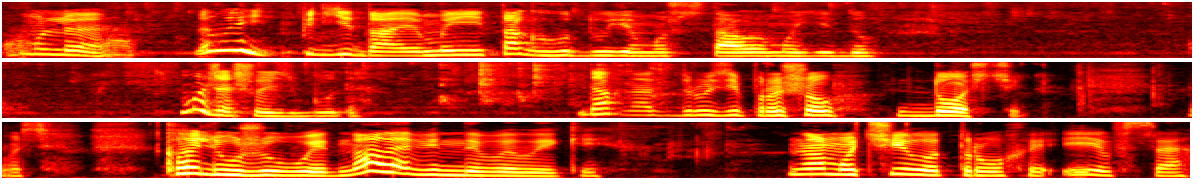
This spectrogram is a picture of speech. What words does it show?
Мале. Давай під'їдає, ми її так годуємо, ставимо їду. Може, щось буде. Да. У нас, друзі, пройшов дощик. Ось. Калюжу видно, але він невеликий. Намочило трохи і все.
